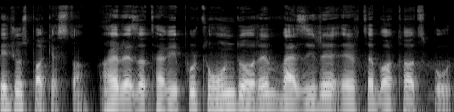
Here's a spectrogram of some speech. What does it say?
بجز پاکستان. آقای رضا تقیپور تو اون دوره وزیر ارتباطات بود.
